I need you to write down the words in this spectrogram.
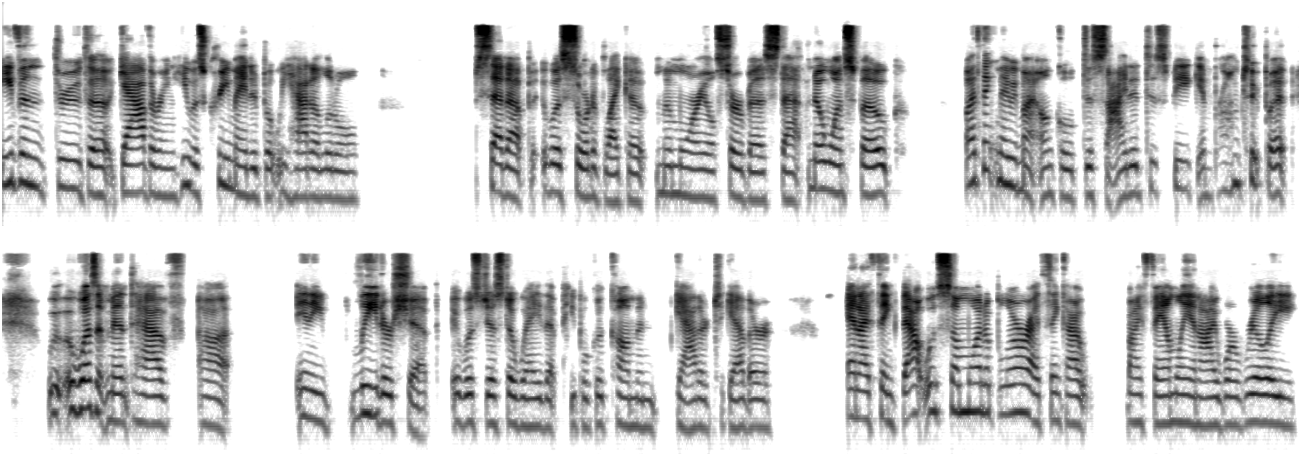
even through the gathering. He was cremated, but we had a little setup. It was sort of like a memorial service that no one spoke. I think maybe my uncle decided to speak impromptu, but it wasn't meant to have uh, any leadership. It was just a way that people could come and gather together. And I think that was somewhat a blur. I think I my family and I were really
